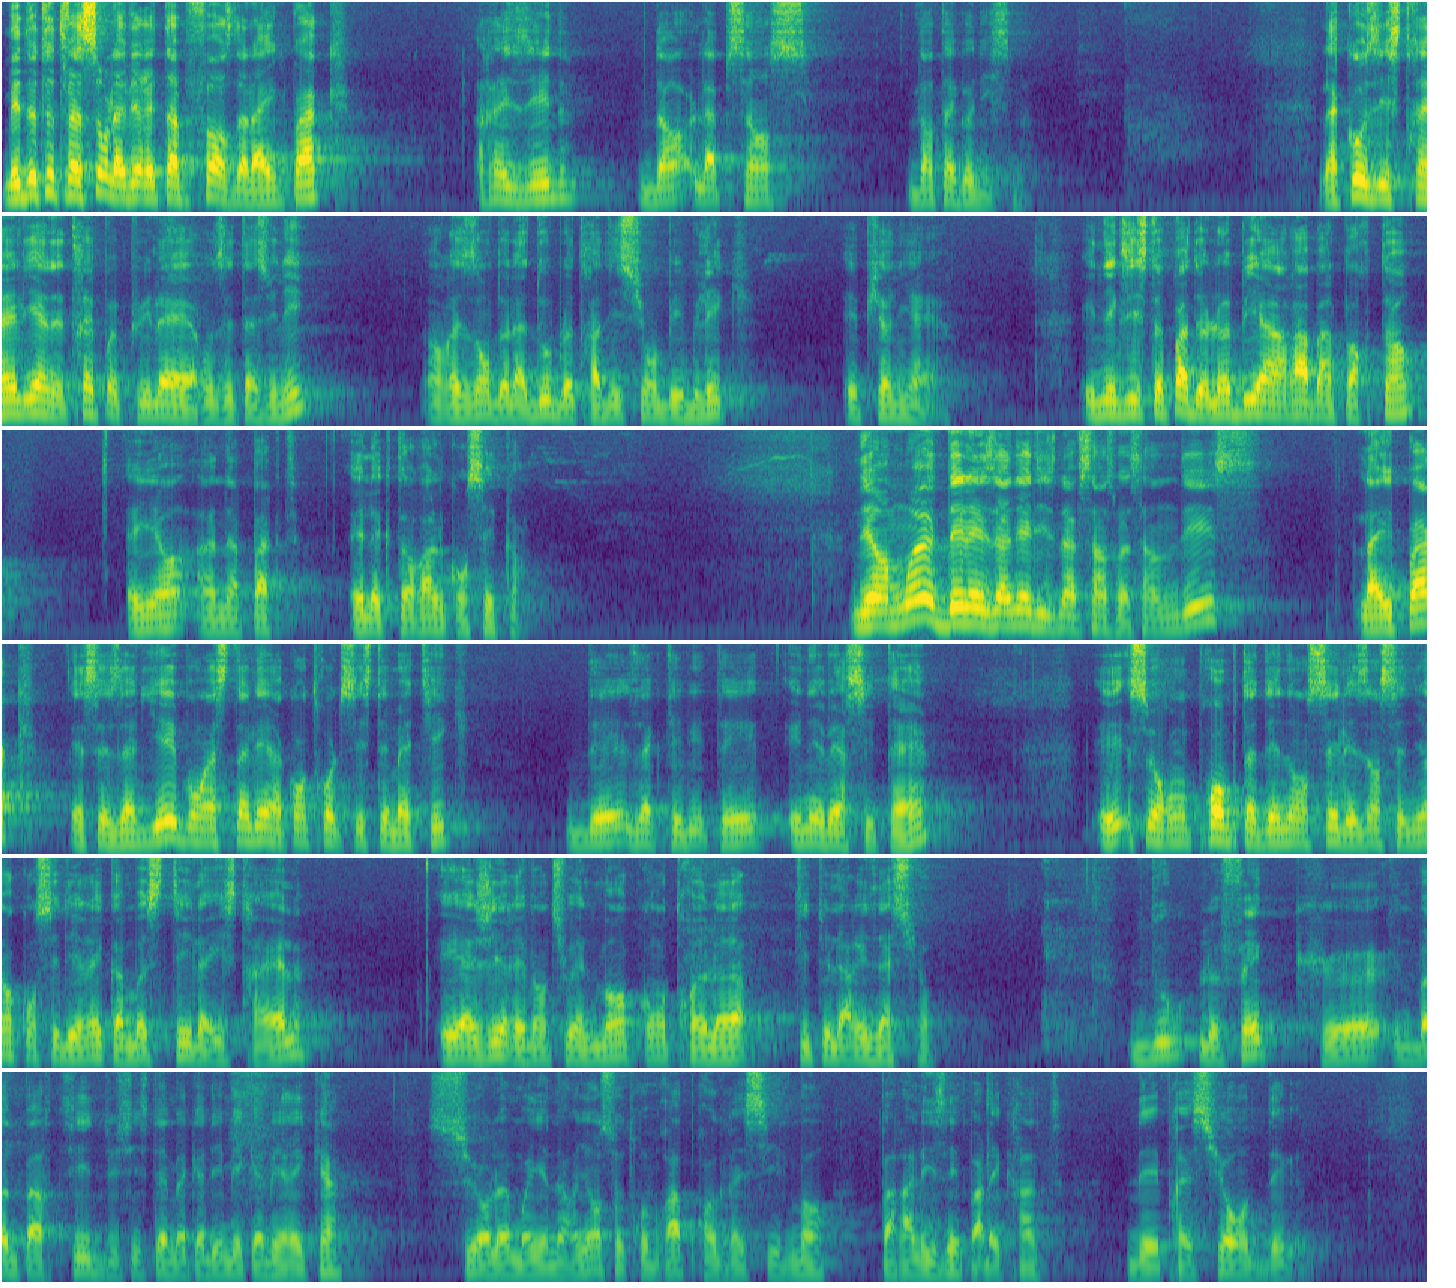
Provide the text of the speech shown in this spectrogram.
Mais de toute façon, la véritable force de l'AIPAC réside dans l'absence d'antagonisme. La cause israélienne est très populaire aux États-Unis en raison de la double tradition biblique et pionnière. Il n'existe pas de lobby arabe important ayant un impact électoral conséquent. Néanmoins, dès les années 1970, l'AIPAC et ses alliés vont installer un contrôle systématique des activités universitaires et seront promptes à dénoncer les enseignants considérés comme hostiles à Israël et agir éventuellement contre leur titularisation. D'où le fait qu'une bonne partie du système académique américain sur le Moyen-Orient se trouvera progressivement paralysé par les craintes des pressions des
